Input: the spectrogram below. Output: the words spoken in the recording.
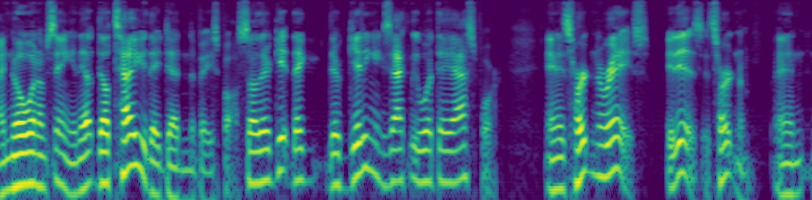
I know what I'm seeing, and they'll they'll tell you they deadened the baseball. So they're get they they're getting exactly what they asked for, and it's hurting the Rays. It is. It's hurting them, and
